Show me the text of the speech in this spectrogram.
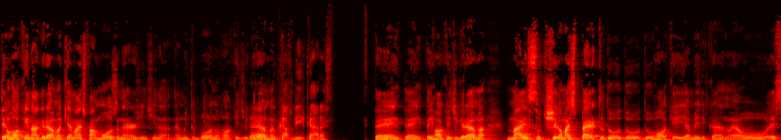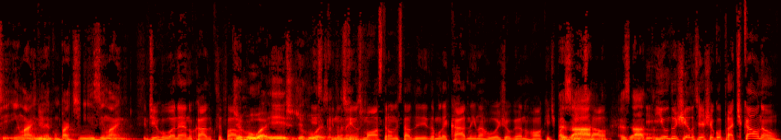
tem o hockey na grama, que é mais famoso, né? A Argentina é muito boa no hockey de É, grama. nunca vi, cara. Tem, tem, tem hockey de grama, mas o que chega mais perto do, do, do hockey americano é o, esse inline, né? Com patins inline. De rua, né? No caso que você fala. De rua, isso, de rua, Isso, que nos exatamente. filmes mostram nos Estados Unidos a molecada aí na rua jogando hockey de patins e tal. Exato, exato. E, e o do gelo, você já chegou a praticar ou não?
